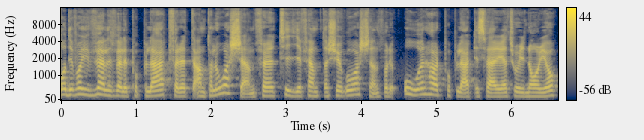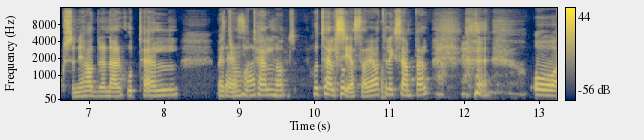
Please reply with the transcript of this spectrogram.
Och det var ju väldigt, väldigt populärt för ett antal år sedan, för 10, 15, 20 år sedan var det oerhört populärt i Sverige, jag tror i Norge också. Ni hade den där hotell, vad heter de, hotell något? Hotell Caesar, ja, till exempel. Och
